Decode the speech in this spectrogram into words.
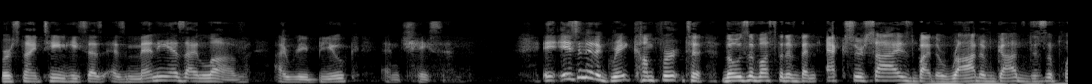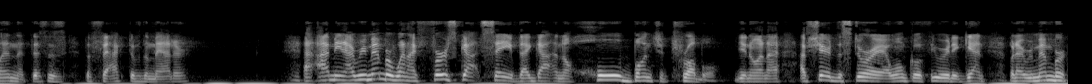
Verse 19, he says, As many as I love, I rebuke and chasten. Isn't it a great comfort to those of us that have been exercised by the rod of God's discipline that this is the fact of the matter? I mean, I remember when I first got saved, I got in a whole bunch of trouble, you know, and I, have shared the story. I won't go through it again, but I remember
